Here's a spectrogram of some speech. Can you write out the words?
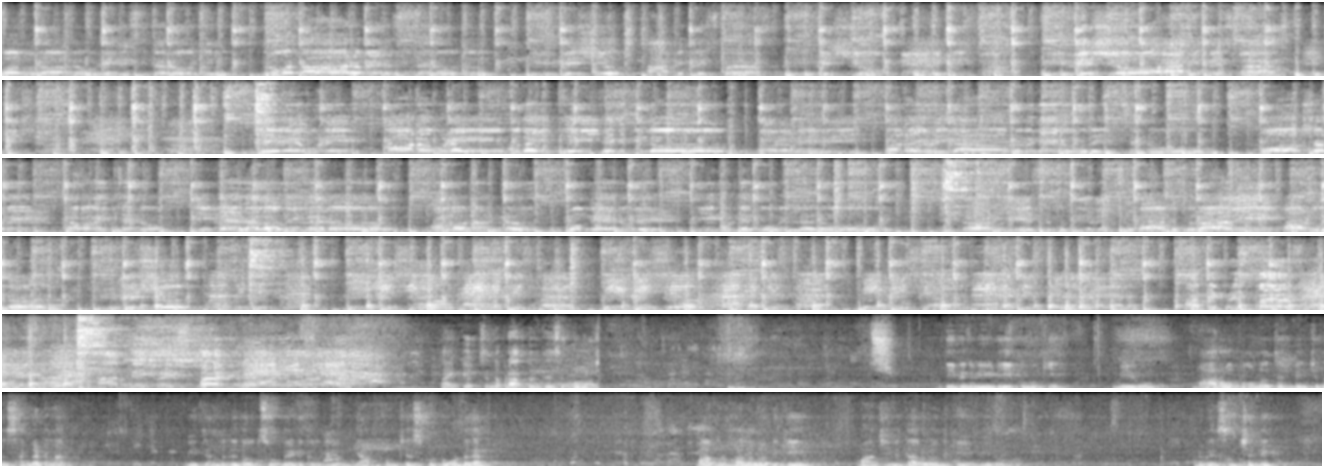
రోజు మెరిసిన రోజు ధృవతార మెరిసిన రోజు. Christmas happy Christmas thank you చిన్న ప్రార్థన చేసి ముగించు. దీవెని వీడి భూకి మీరు మా రూపంలో జన్మించిన సంఘటన మీ జన్మదినోత్సవ వేడుకలు మేము జ్ఞాపకం చేసుకుంటూ ఉండగా మా గృహాలలోనికి మా జీవితాలలోనికి మీరు ప్రవేశించండి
